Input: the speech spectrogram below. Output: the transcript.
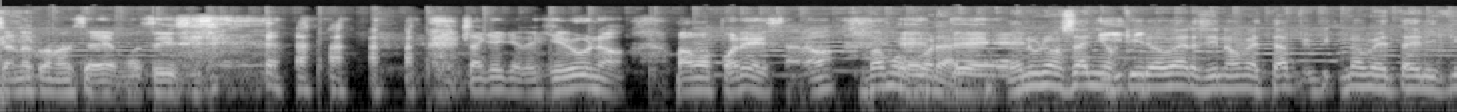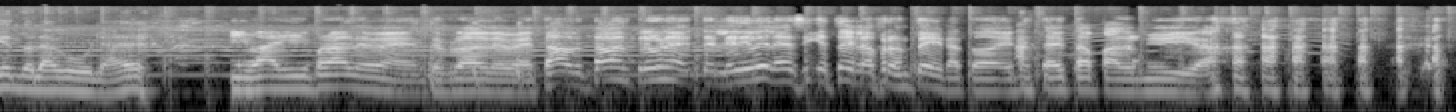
Ya no conocemos, sí, sí, sí. ya que hay que elegir uno, vamos por esa, ¿no? Vamos por ahí. Este, En unos años y- quiero ver si no me está, no me está eligiendo la gula. ¿eh? Y va ahí, probablemente, probablemente. Estaba, entre una, le debo decir que estoy en la frontera todavía en esta etapa de mi vida.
